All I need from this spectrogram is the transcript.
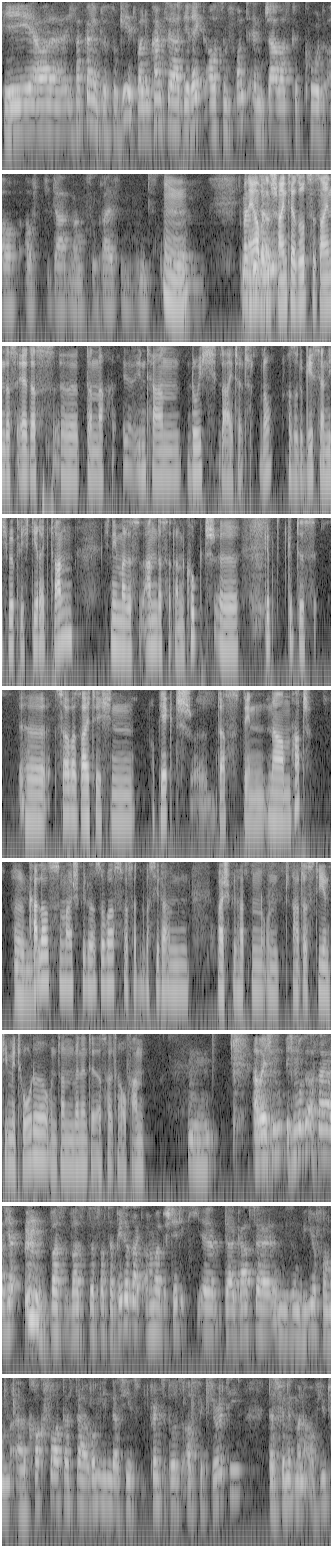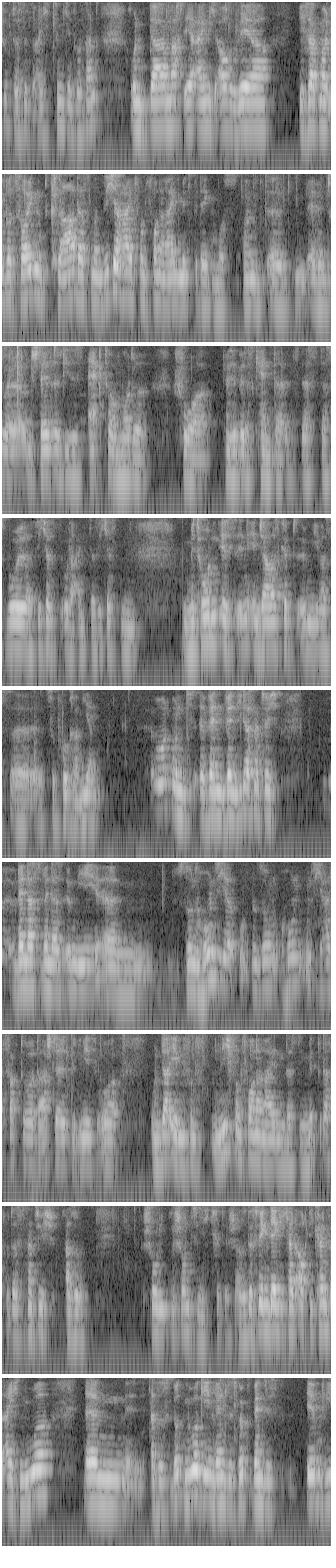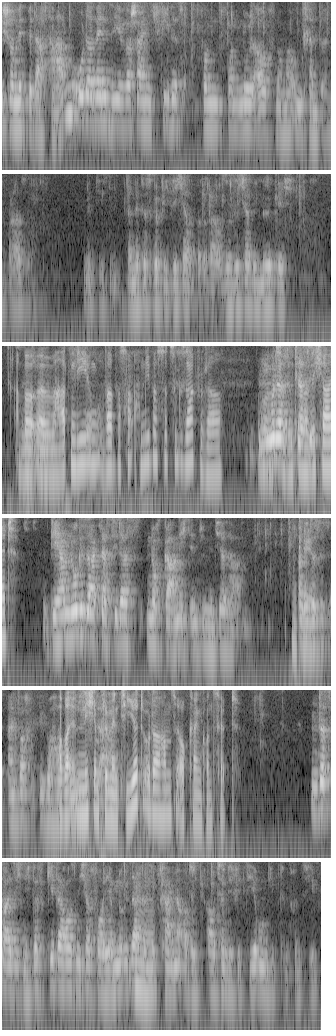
Ja, aber ich weiß gar nicht, ob das so geht, weil du kannst ja direkt aus dem Frontend JavaScript-Code auch auf die Datenbank zugreifen. Und mhm. ähm, ich mein, naja, gut, aber das scheint ja so zu sein, dass er das äh, dann nach äh, intern durchleitet. Ne? Also du gehst ja nicht wirklich direkt dran. Ich nehme mal das an, dass er dann guckt, äh, gibt, gibt es äh, serverseitig ein Objekt, das den Namen hat. Äh, mhm. Colors zum Beispiel oder sowas, was, was sie da im Beispiel hatten und hat das die und die Methode und dann wendet er das halt darauf an. Mhm. Aber ich, ich muss auch sagen, also ich, was, was das, was der Peter sagt, auch nochmal bestätigt, äh, da gab es ja irgendwie so ein Video vom äh, Crockford, das da rumging, das hieß Principles of Security. Das findet man auf YouTube, das ist eigentlich ziemlich interessant. Und da macht er eigentlich auch sehr ich sag mal, überzeugend klar, dass man Sicherheit von vornherein mitbedenken muss und äh, eventuell und stellt äh, dieses Actor-Model vor. Ich weiß nicht, ob ihr das kennt, da, dass das wohl das sicherste oder eines der sichersten Methoden ist, in, in JavaScript irgendwie was äh, zu programmieren. Und, und, wenn, wenn die das natürlich, wenn das, wenn das irgendwie ähm, so, einen hohen Sicher so einen hohen Unsicherheitsfaktor darstellt mit Meteor, und da eben von, nicht von vornherein das Ding mitbedacht wird, das ist natürlich also schon, schon ziemlich kritisch. Also deswegen denke ich halt auch, die können es eigentlich nur, ähm, also es wird nur gehen, wenn sie es wirklich, wenn sie es irgendwie schon mitbedacht haben oder wenn sie wahrscheinlich vieles von, von null auf nochmal umkrempeln oder so. Mit diesem, damit es wirklich sicher wird oder so sicher wie möglich. Aber äh, hatten die was haben die was dazu gesagt oder? Nur dass, das Sicherheit? Die haben nur gesagt, dass sie das noch gar nicht implementiert haben. Okay. Also das ist einfach überhaupt Aber nicht, nicht implementiert oder haben sie auch kein Konzept? Das weiß ich nicht. Das geht daraus nicht hervor. Die haben nur gesagt, mhm. dass es keine Authentifizierung gibt im Prinzip.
